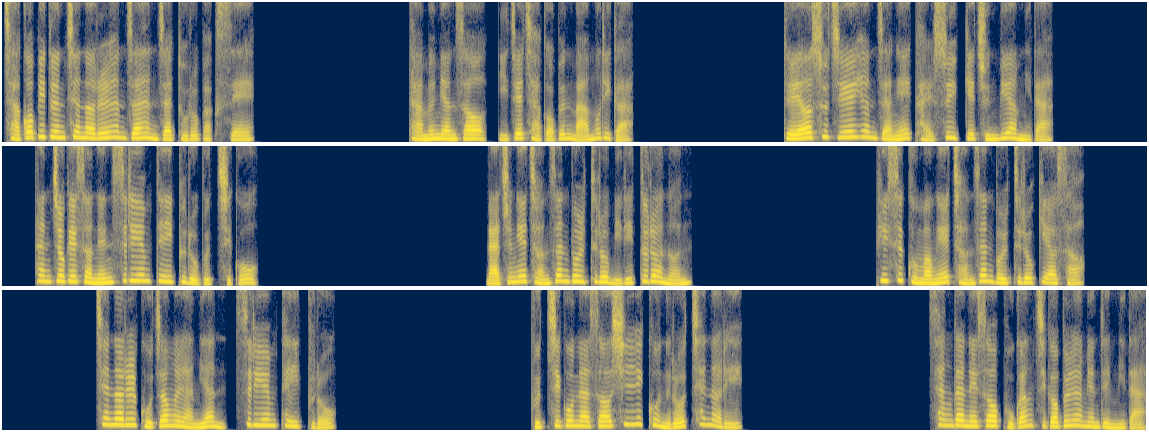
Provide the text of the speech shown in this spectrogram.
작업이 된 채널을 한자 한자 도로 박스에 담으면서 이제 작업은 마무리가 되어 수지의 현장에 갈 수 있게 준비합니다. 한쪽에서는 3M 테이프로 붙이고 나중에 전산 볼트로 미리 뚫어놓은 피스 구멍에 전산 볼트로 끼워서 채널을 고정을 하면 3M 테이프로 붙이고 나서 실리콘으로 채널이 상단에서 보강 직업을 하면 됩니다.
